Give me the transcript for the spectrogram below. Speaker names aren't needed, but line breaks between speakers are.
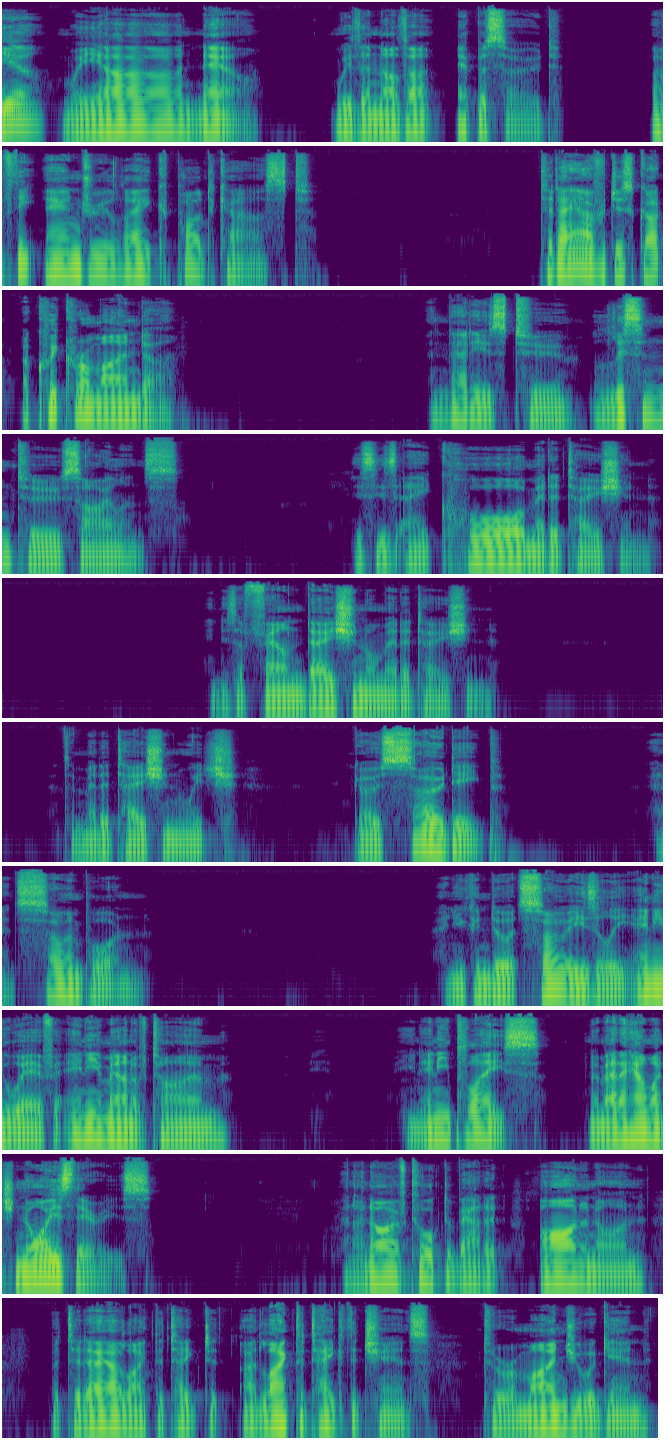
Here we are now with another episode of the Andrew Lake podcast. Today I've just got a quick reminder, and that is to listen to silence. This is a core meditation. It is a foundational meditation. It's a meditation which goes so deep and it's so important. And you can do it so easily anywhere for any amount of time, in any place, no matter how much noise there is. And I know I've talked about it on and on, but today I'd like to take to, I'd like to take the chance to remind you again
